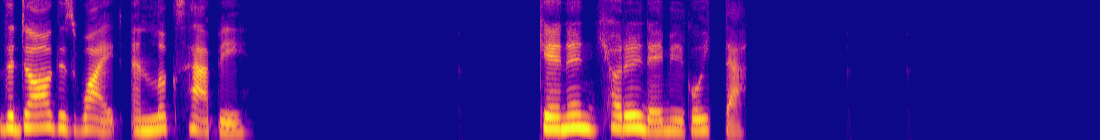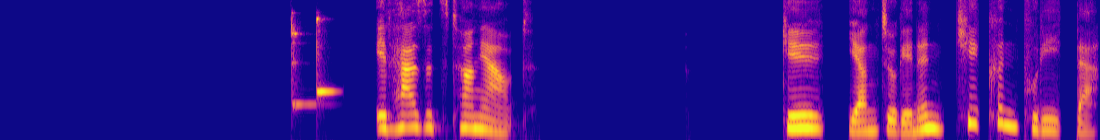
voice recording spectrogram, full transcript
The dog is white and looks happy. 걔는 혀를 내밀고 있다. It has its tongue out. 길 양쪽에는 키큰 풀이 있다.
